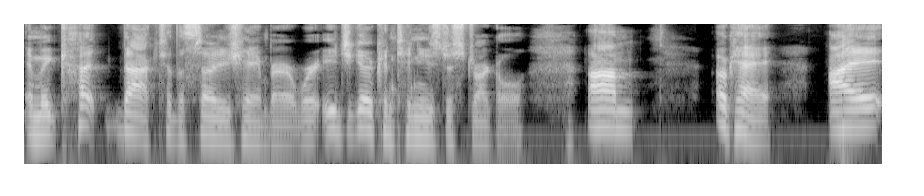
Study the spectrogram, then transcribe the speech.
and we cut back to the study chamber where Ichigo continues to struggle. Um, okay, I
